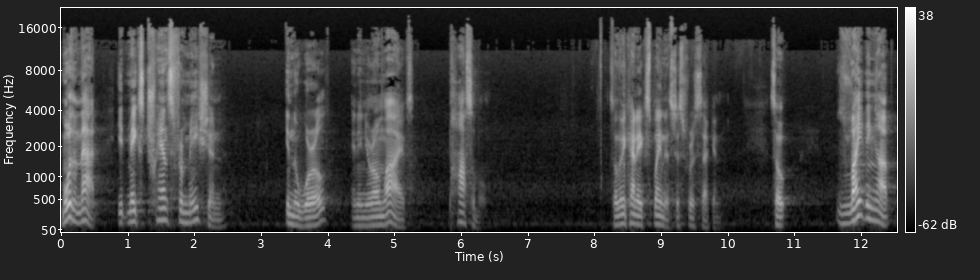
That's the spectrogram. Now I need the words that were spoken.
More than that, it makes transformation in the world and in your own lives possible. So let me kind of explain this just for a second. So, lightening up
